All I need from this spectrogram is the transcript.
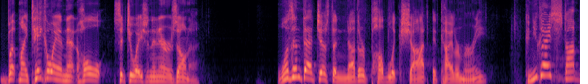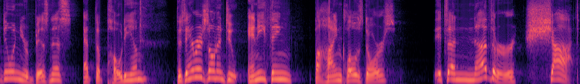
But my takeaway in that whole situation in Arizona wasn't that just another public shot at Kyler Murray? Can you guys stop doing your business at the podium? Does Arizona do anything behind closed doors? It's another shot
